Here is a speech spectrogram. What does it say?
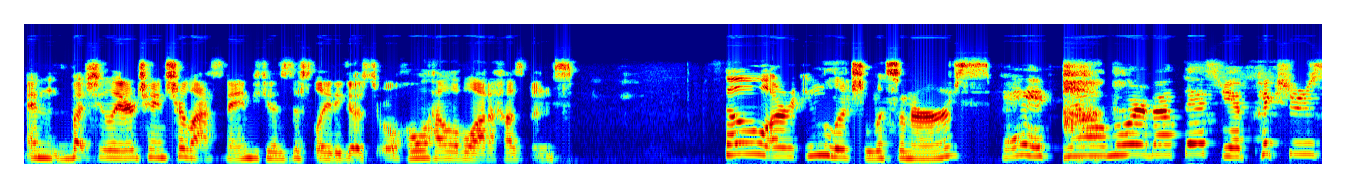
and but she later changed her last name because this lady goes through a whole hell of a lot of husbands. So our English listeners, Hey, if you know more about this, you have pictures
